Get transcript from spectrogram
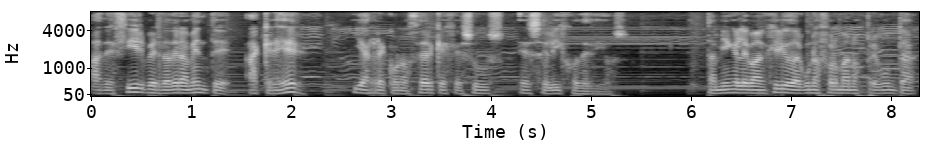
a decir verdaderamente, a creer y a reconocer que Jesús es el Hijo de Dios. También el Evangelio de alguna forma nos pregunta,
